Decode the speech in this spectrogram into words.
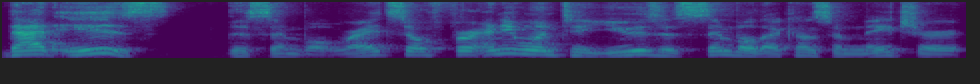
that is the symbol, right? So for anyone to use a symbol that comes from nature,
